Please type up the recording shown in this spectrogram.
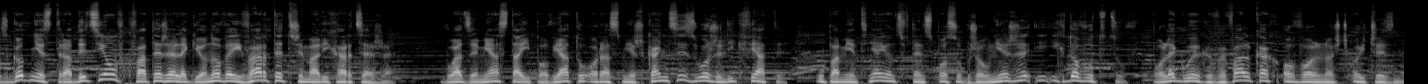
Zgodnie z tradycją w kwaterze legionowej warte trzymali harcerze. Władze miasta i powiatu oraz mieszkańcy złożyli kwiaty, upamiętniając w ten sposób żołnierzy i ich dowódców, poległych w walkach o wolność ojczyzny.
